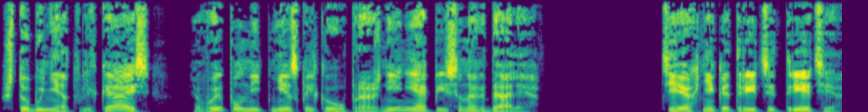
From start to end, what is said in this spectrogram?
чтобы, не отвлекаясь, выполнить несколько упражнений, описанных далее. Техника 33.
